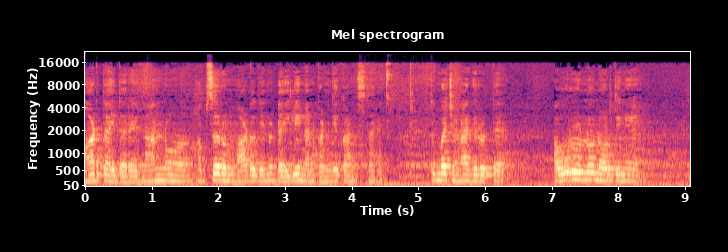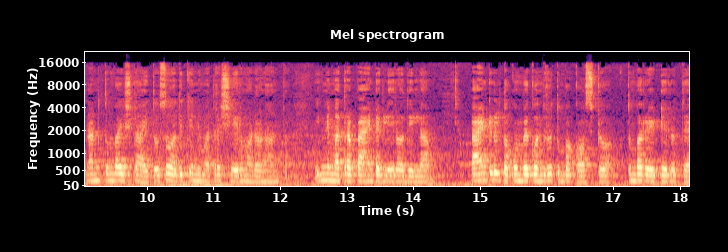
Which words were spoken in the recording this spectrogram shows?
ಮಾಡ್ತಾ ಇದ್ದಾರೆ. ನಾನು ಅಬ್ಸರ್ವ್ ಮಾಡೋದೇನು ಡೈಲಿ ನನ್ನ ಕಣ್ಣಿಗೆ ಕಾಣಿಸ್ತಾರೆ. ತುಂಬ ಚೆನ್ನಾಗಿರುತ್ತೆ. ಅವ್ರೂ ನೋಡ್ತೀನಿ. ನನಗೆ ತುಂಬ ಇಷ್ಟ ಆಯಿತು. ಸೊ ಅದಕ್ಕೆ ನಿಮ್ಮ ಹತ್ರ ಶೇರ್ ಮಾಡೋಣ ಅಂತ. ಈಗ ನಿಮ್ಮ ಹತ್ರ ಪ್ಯಾಂಟ್ಗಳಿರೋದಿಲ್ಲ ಪ್ಯಾಂಟ್ಗಳು ತೊಗೊಬೇಕು ಅಂದರೂ ತುಂಬ ಕಾಸ್ಟು ತುಂಬ ರೇಟ್ ಇರುತ್ತೆ.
